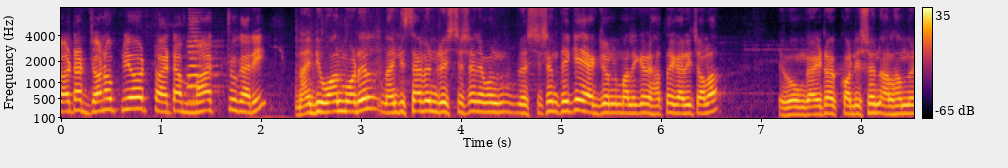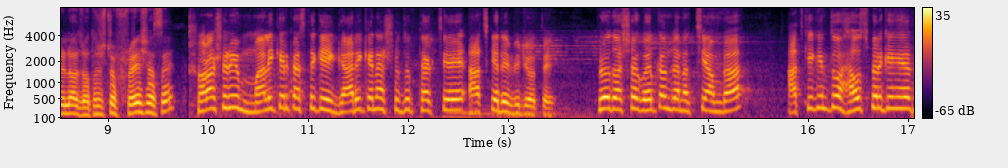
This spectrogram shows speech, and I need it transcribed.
টয়টার জনপ্রিয় টয়টা মার্ক টু গাড়ি। Ninety one model ninety seven registration এবং রেজিস্ট্রেশন থেকে একজন মালিকের হাতে গাড়ি চলা এবং গাড়িটার কন্ডিশন আলহামদুলিল্লাহ যথেষ্ট ফ্রেশ আছে। সরাসরি মালিকের কাছ থেকে গাড়ি কেনার সুযোগ থাকছে আজকের এই ভিডিওতে। প্রিয় দর্শক ওয়েলকাম জানাচ্ছি আমরা। আজকে কিন্তু হাউস পার্কিং এর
